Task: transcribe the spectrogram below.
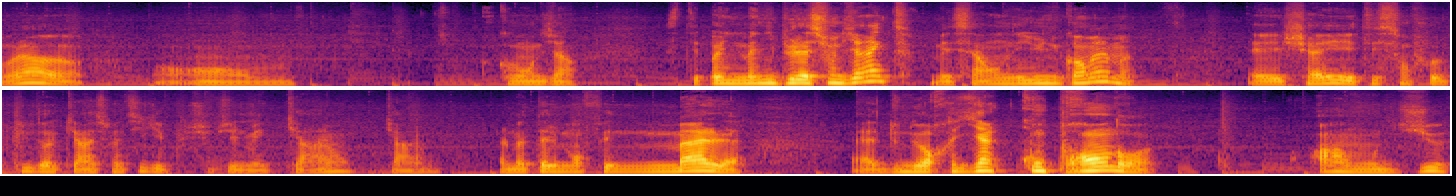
voilà. En, comment dire C'était pas une manipulation directe, mais ça en est une quand même. Et Shae était 100 fois plus charismatique et plus subtil. Mais carrément, carrément. Elle m'a tellement fait mal euh, de ne rien comprendre. Oh mon dieu.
